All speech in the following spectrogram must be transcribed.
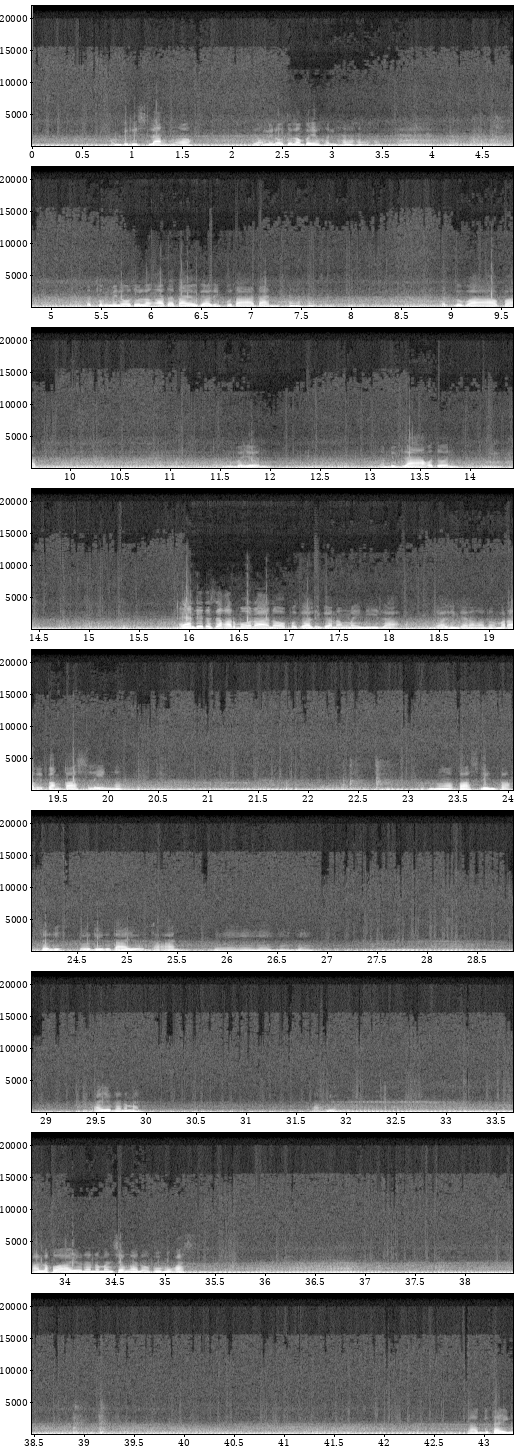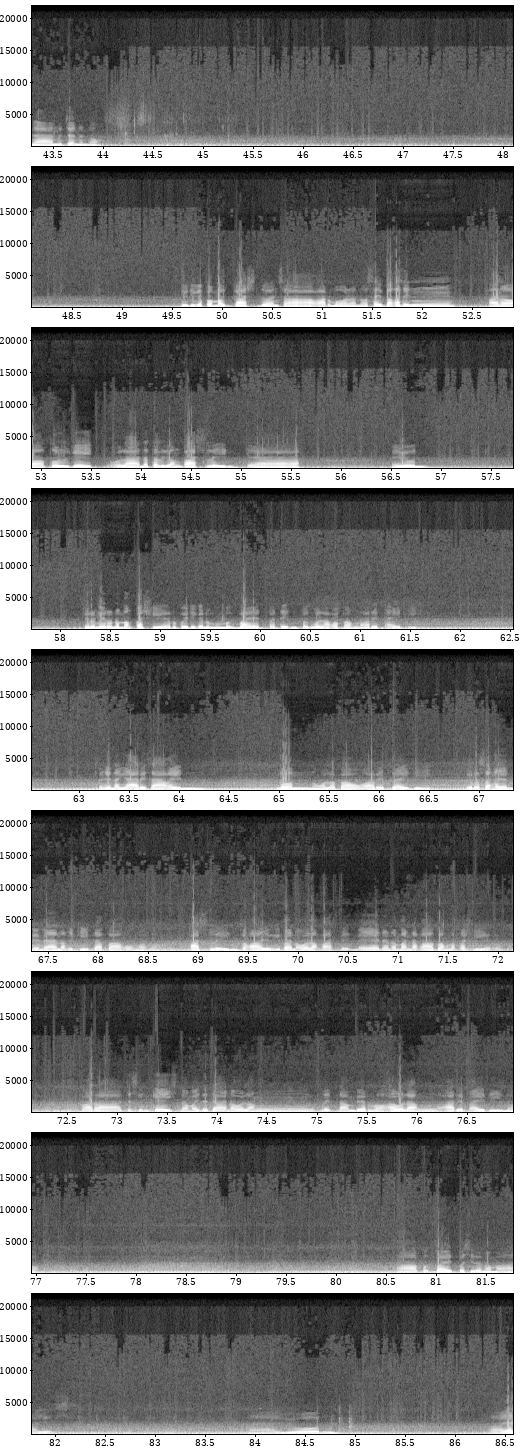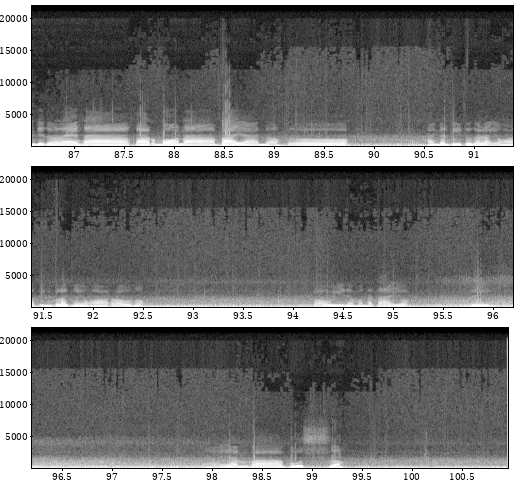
Ang bilis lang, no? Ilang minuto lang ba yun? Tatlong minuto lang ata tayo galing putatan. Tatlo ba? Apat. Ano ba yun? Nabigla ako dun. Ayan dito sa Carmona, no? Pag galing ka ng Maynila, galing ka ng ano, marami pang fast lane, no? Mga fast lane pa actually. So dito tayo, daan. Ayaw na naman. Ayaw. Kala ko ayaw na naman siyang ano, bumukas. Lagi tayong na ano dyan ano Pwede ka pa mag cash doon sa Carmona no Sa iba kasing ano, toll gate Wala na talagang cash lane Kaya Ayun. Pero meron namang cashier Pwede ka naman magbayad pa din Pag wala ka pang RFID Kasi nangyari sa akin noon wala pa akong RFID pero sa ngayon may mga nakikita pa akong ano pass lane saka yung iba na walang pass lane may ano naman nakabang nakashare para just in case na may dadaan na walang plate number no ah walang RFID no. Ah pagbayad pa sila ng maayos ayun. Ayan dito na tayo sa Carmona bayan no? So hanggang dito na lang yung ating vlog ngayong araw no? Pauwi naman na tayo. Then ayan babus no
